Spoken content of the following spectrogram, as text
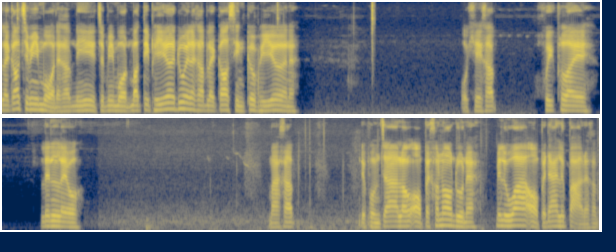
แล้วก็จะมีโหมดนะครับ นี่จะมีโหมด Multiplayer ด้วยนะครับ แล้วก็ Single Player นะ โอเคครับ Quick Play เล่ เล่นเร็ว มาครับ เดี๋ยวผมจะลองออกไปข้างนอกดูนะ ไม่รู้ว่าออกไปได้หรือเปล่านะครับ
